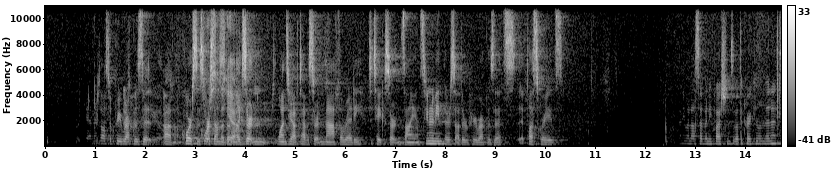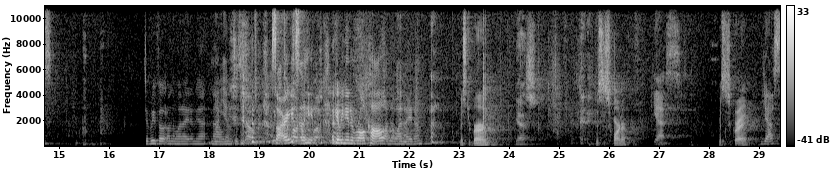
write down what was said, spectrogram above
And there's also prerequisite um, courses for some of Courses, them, yeah. like certain ones you have to have a certain math already to take a certain science. You know what I mean? There's other prerequisites, uh, plus grades. Anyone else have any questions about the curriculum minutes? Did we vote on the one item yet? No, Not we need to- No. We Sorry, it's vote on the late. Okay, we need a roll call on the one item. Mr. Byrne, Yes? Mrs. Swerner, Yes. Mrs. Gray, Yes?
